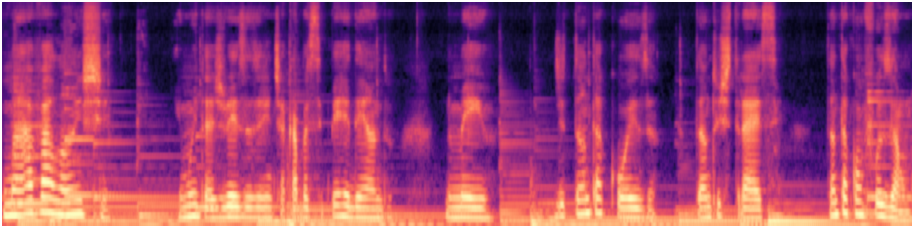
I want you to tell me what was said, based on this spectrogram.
uma avalanche. E muitas vezes a gente acaba se perdendo no meio de tanta coisa, tanto estresse, tanta confusão.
